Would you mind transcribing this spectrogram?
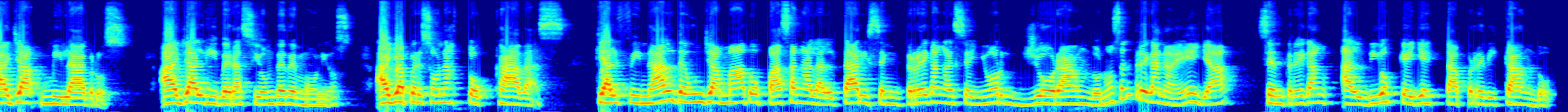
haya milagros, haya liberación de demonios, haya personas tocadas que al final de un llamado pasan al altar y se entregan al Señor llorando. No se entregan a ella, se entregan al Dios que ella está predicando.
